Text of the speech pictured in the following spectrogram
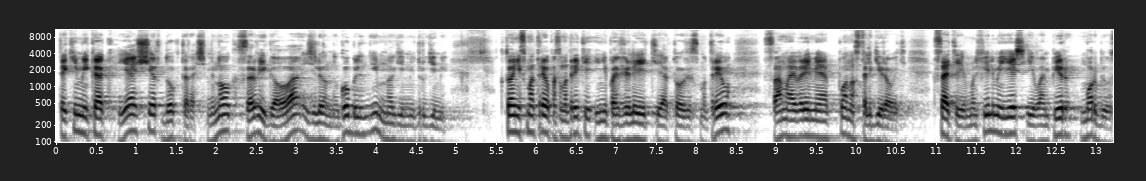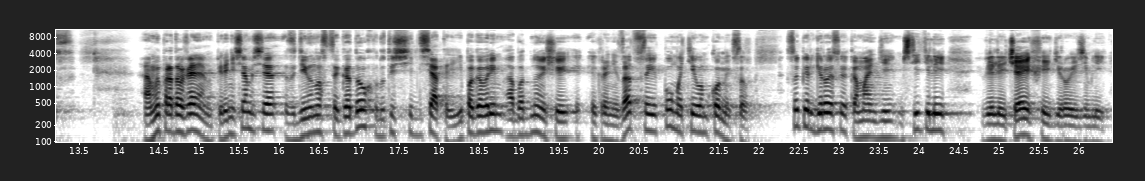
такими как Ящер, Доктор Осьминог, Сорви Голова, Зеленый Гоблин и многими другими. Кто не смотрел, посмотрите и не пожалеете, а кто уже смотрел, самое время поностальгировать. Кстати, в мультфильме есть и вампир Морбиус. А мы продолжаем. Перенесемся с 90-х годов в 2010-е и поговорим об одной еще экранизации по мотивам комиксов. Супергеройской команде «Мстителей. Величайшие герои Земли».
